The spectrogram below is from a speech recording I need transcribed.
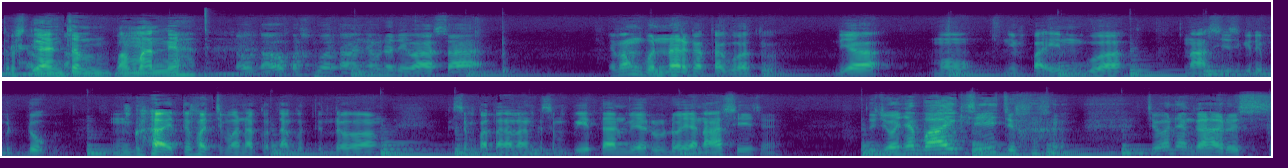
terus diancam pamannya. Tahu-tahu pas gua tanya udah dewasa emang benar kata gua tuh. Dia mau nimpain gua nasi segede beduk. Enggak itu mah cuma nakut-nakutin doang. Kesempatan dalam kesempitan biar lu doyan nasi tujuannya baik sih cuma cuman yang nggak harus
